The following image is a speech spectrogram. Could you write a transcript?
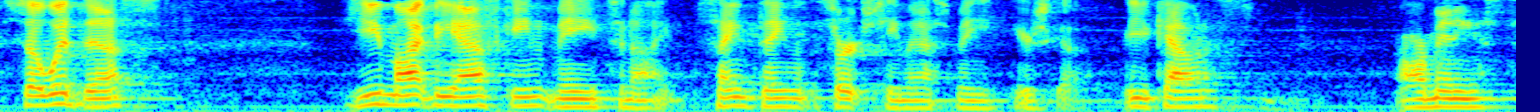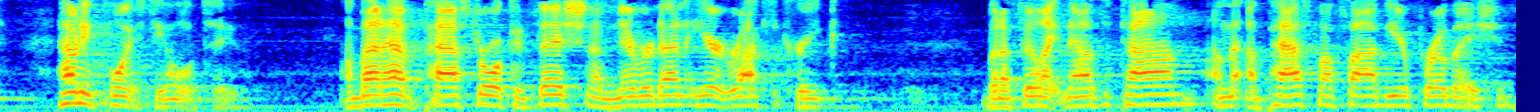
So, with this, you might be asking me tonight, same thing that the search team asked me years ago. Are you Calvinist? Arminianist? How many points do you hold to? I'm about to have a pastoral confession. I've never done it here at Rocky Creek, but I feel like now's the time. I'm, I'm past my five year probation.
